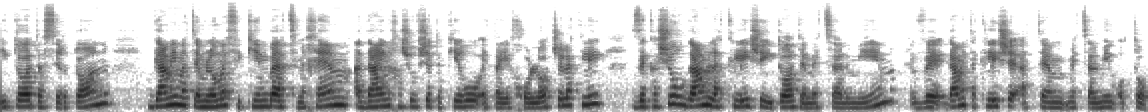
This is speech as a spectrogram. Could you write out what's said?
איתו את הסרטון, גם אם אתם לא מפיקים בעצמכם, עדיין חשוב שתכירו את היכולות של הכלי, זה קשור גם לכלי שאיתו אתם מצלמים וגם את הכלי שאתם מצלמים אותו.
